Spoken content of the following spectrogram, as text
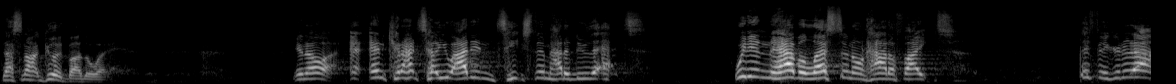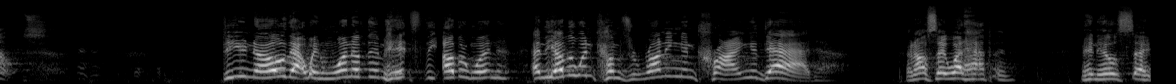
That's not good, by the way. You know, and can I tell you, I didn't teach them how to do that. We didn't have a lesson on how to fight, they figured it out. Do you know that when one of them hits the other one, and the other one comes running and crying, "A Dad, and I'll say, What happened? And he'll say,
